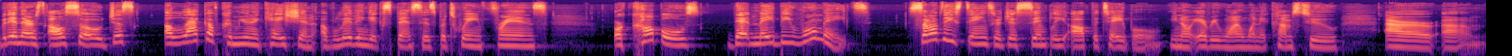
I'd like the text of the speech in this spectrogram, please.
But then there's also just a lack of communication of living expenses between friends or couples that may be roommates. Some of these things are just simply off the table, you know, everyone, when it comes to our um,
